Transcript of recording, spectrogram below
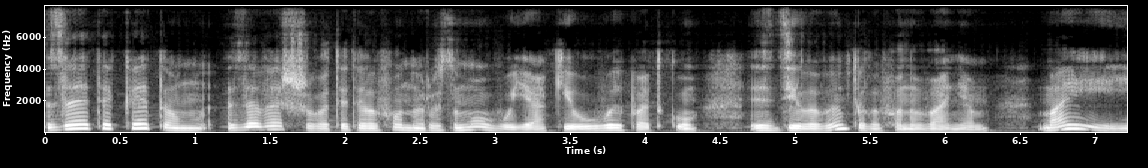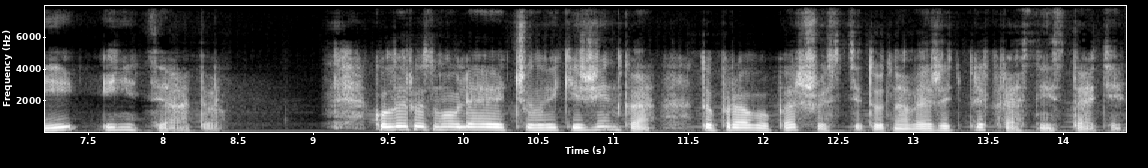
За етикетом завершувати телефонну розмову, як і у випадку з діловим телефонуванням, має її ініціатор. Коли розмовляють чоловік і жінка, то право першості тут належить прекрасній статі.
